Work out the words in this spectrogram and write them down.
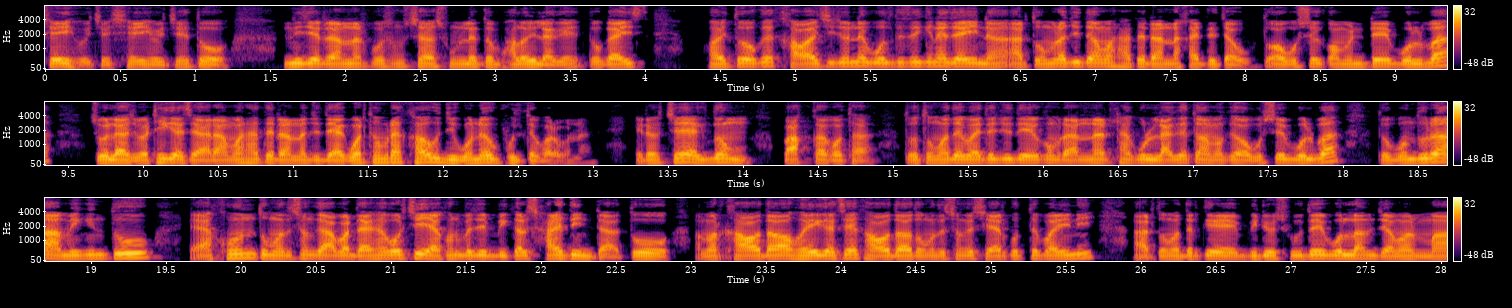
সেই হয়েছে সেই হয়েছে। তো নিজের রান্নার প্রশংসা শুনলে তো ভালোই লাগে। তো গাইস হয়তো ওকে খাওয়াইছি জন্য বলতেছে কিনা জানি না। আর তোমরা যদি আমার হাতে রান্না খাইতে চাও, তো অবশ্যই কমেন্টে বলবা, চলে আসবা, ঠিক আছে? আর আমার হাতে রান্না যদি একবার তোমরা খাও, জীবনেও ভুলতে পারব না। এটা হচ্ছে একদম পাক্কা কথা। তো তোমাদের বাড়িতে যদি এরকম রান্নার ঠাকুর লাগে, তো আমাকে অবশ্যই বলবা। তো বন্ধুরা, আমি কিন্তু এখন তোমাদের সঙ্গে আবার দেখা করছি। এখন বাজে বিকাল সাড়ে তিনটা। তো আমার খাওয়া দাওয়া হয়ে গেছে। খাওয়া দাওয়া তোমাদের সঙ্গে শেয়ার করতে পারিনি। আর তোমাদেরকে ভিডিও শুরুতেই বললাম যে, আমার মা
